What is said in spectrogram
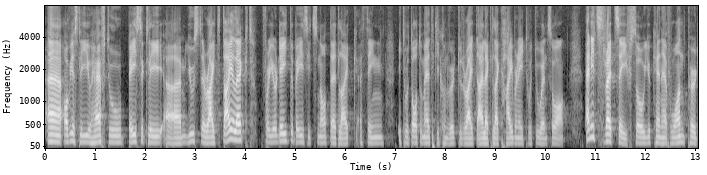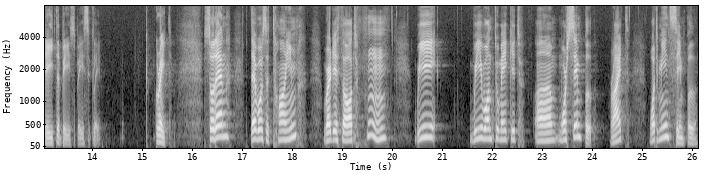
Uh, obviously, you have to basically um, use the right dialect for your database. It's not that like a thing, it would automatically convert to the right dialect like Hibernate would do and so on. And it's thread safe, so you can have one per database, basically. Great. So then there was a time where they thought, hmm, we, we want to make it um, more simple, right? What means simple?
